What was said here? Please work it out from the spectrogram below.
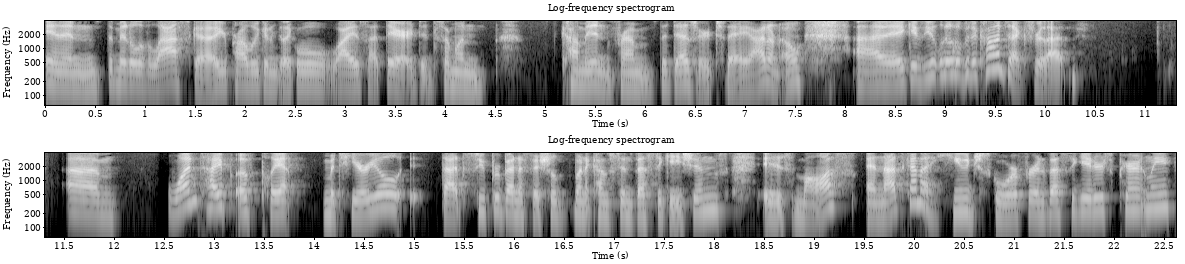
in the middle of Alaska, you're probably going to be like, well, why is that there? Did someone come in from the desert today? I don't know. Uh, it gives you a little bit of context for that. Um, one type of plant material that's super beneficial when it comes to investigations is moss. And that's kind of a huge score for investigators, apparently.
